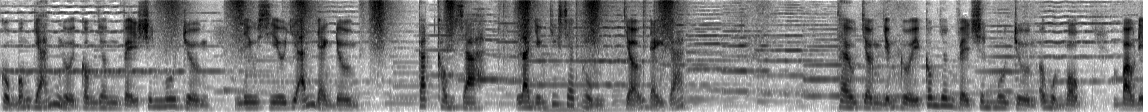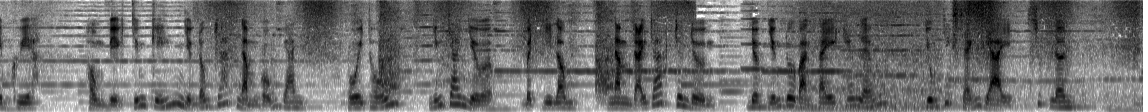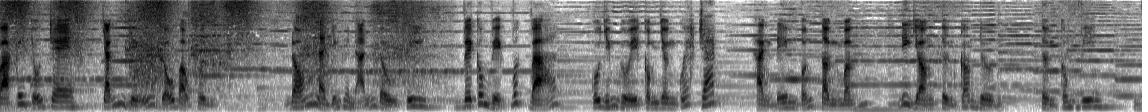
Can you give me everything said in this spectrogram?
cùng bóng dáng người công nhân vệ sinh môi trường liêu xiêu dưới ánh đèn đường. Cách không xa là những chiếc xe thùng chở đầy rác. Theo chân những người công nhân vệ sinh môi trường ở quận 1, vào đêm khuya, Hồng Việt chứng kiến những đống rác nằm ngổn ngang, hôi thối, những chai nhựa, bịch ni lông nằm rải rác trên đường, được những đôi bàn tay khéo léo dùng chiếc xẻng dài xúc lên và cây chổi tre chắn giữ đổ vào phần. Đó là những hình ảnh đầu tiên về công việc vất vả của những người công nhân quét rác hàng đêm vẫn tần mẫn đi dọn từng con đường, từng công viên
